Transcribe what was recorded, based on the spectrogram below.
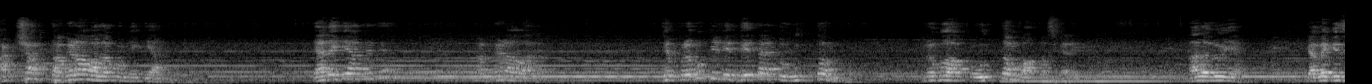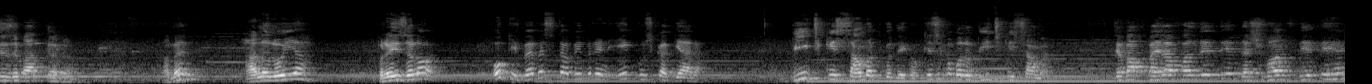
अच्छा तगड़ा वाला को लेके आते थे। क्या लेके आते थे? तगड़ा वाला। जब प्रभु के लिए देता है तो उत्तम प्रभु आपको उत्तम वापस करेगा। हालेलुया। क्या मैं किसी से बात कर रहा हूँ? हमें hallelujah praise the lord okay व्यवस्था विवरण एक उसका ग्यारह। बीज की सामत को देखो। किसी को बोलो बीज की सामत जब आप पहला फल देते हैं दशवांश देते हैं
